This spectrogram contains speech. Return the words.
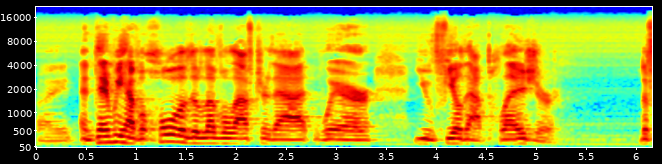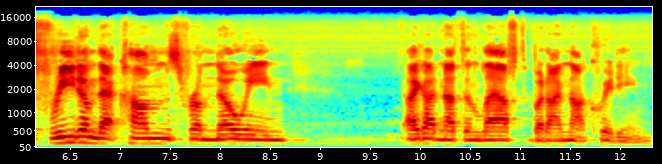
right? And then we have a whole other level after that where you feel that pleasure, the freedom that comes from knowing I got nothing left, but I'm not quitting.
